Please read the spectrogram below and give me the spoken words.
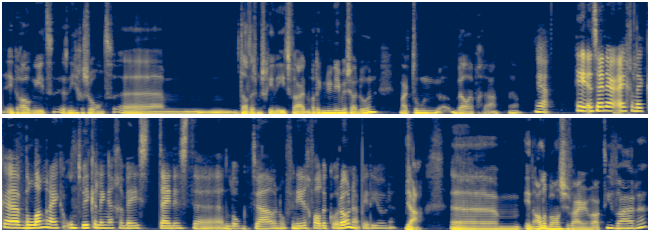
ik rook niet, is niet gezond. Ehm, dat is misschien iets waar, wat ik nu niet meer zou doen, maar toen wel heb gedaan. Ja. Ja. Hey, en zijn er eigenlijk uh, belangrijke ontwikkelingen geweest tijdens de lockdown of in ieder geval de coronaperiode? Ja, um, in alle branches waar we actief waren,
